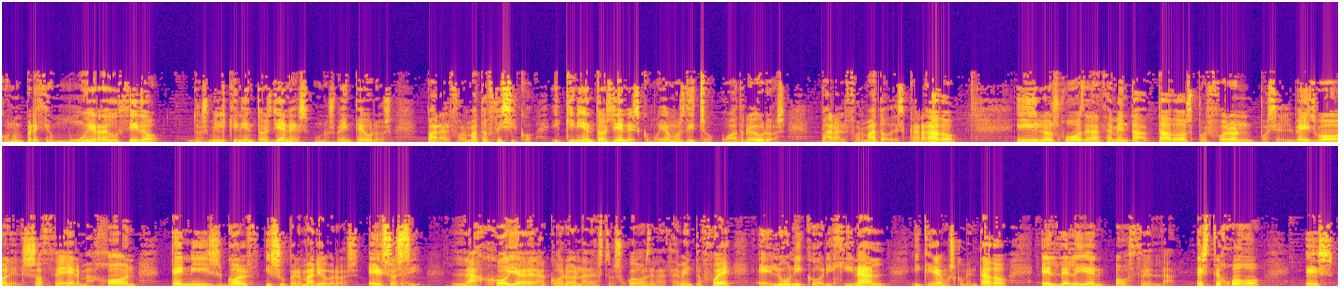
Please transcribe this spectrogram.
con un precio muy reducido, 2.500 yenes, unos 20 euros, para el formato físico y 500 yenes, como ya hemos dicho, 4 euros para el formato descargado. Y los juegos de lanzamiento adaptados pues fueron pues el béisbol, el soccer, majón, tenis, golf y Super Mario Bros. Eso sí, la joya de la corona de estos juegos de lanzamiento fue el único original y que ya hemos comentado, el de Legend of Zelda. Este juego es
